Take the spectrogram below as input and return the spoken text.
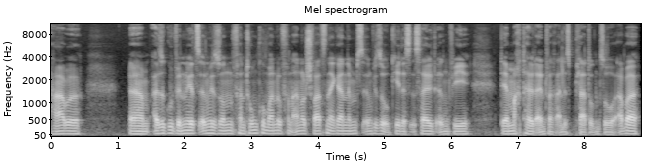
habe. Ähm, also gut, wenn du jetzt irgendwie so ein Phantomkommando von Arnold Schwarzenegger nimmst, irgendwie so, okay, das ist halt irgendwie, der macht halt einfach alles platt und so. Aber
